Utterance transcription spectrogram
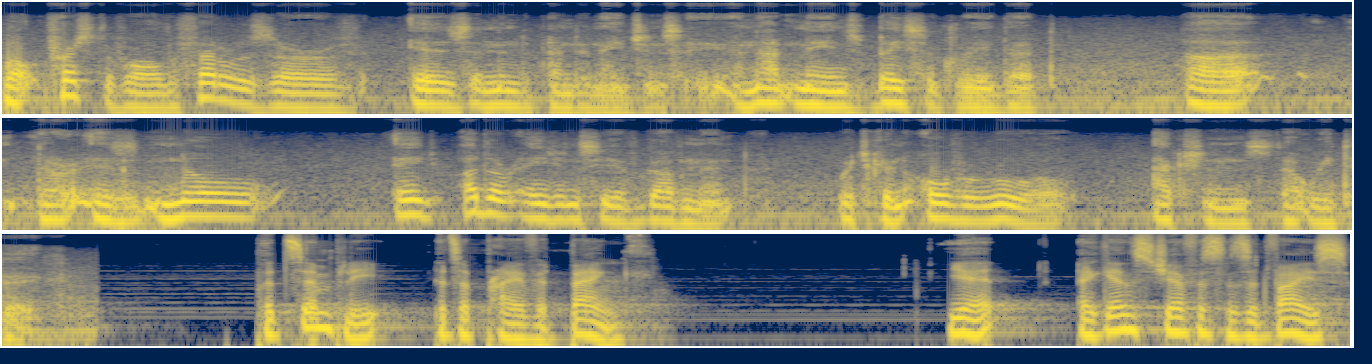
Well, first of all, the Federal Reserve is an independent agency, and that means basically that uh, there is no other agency of government which can overrule actions that we take. Put simply, it's a private bank. Yet, against Jefferson's advice,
